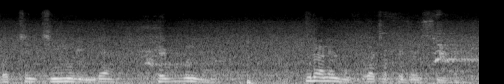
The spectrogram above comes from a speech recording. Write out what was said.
멋진 직물인데 대부분 뿔 안에 문구가 적혀져 있습니다.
